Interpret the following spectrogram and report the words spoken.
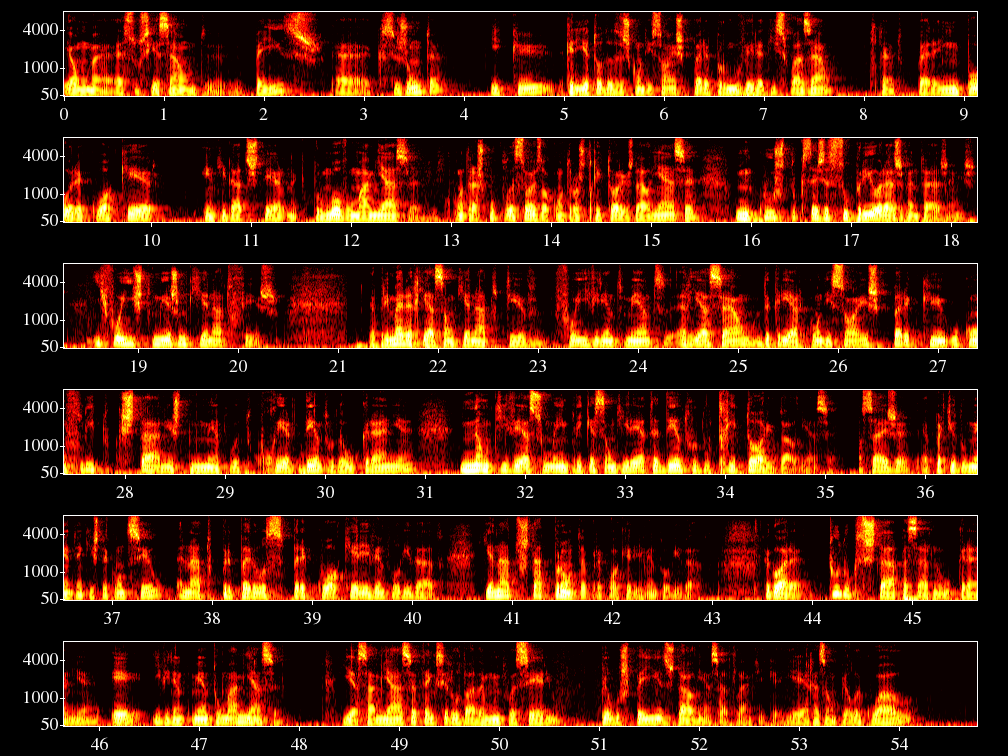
É uma associação de países uh, que se junta e que cria todas as condições para promover a dissuasão, portanto, para impor a qualquer entidade externa que promova uma ameaça contra as populações ou contra os territórios da Aliança, um custo que seja superior às vantagens. E foi isto mesmo que a NATO fez. A primeira reação que a NATO teve foi, evidentemente, a reação de criar condições para que o conflito que está neste momento a decorrer dentro da Ucrânia não tivesse uma implicação direta dentro do território da Aliança. Ou seja, a partir do momento em que isto aconteceu, a NATO preparou-se para qualquer eventualidade. E a NATO está pronta para qualquer eventualidade. Agora, tudo o que se está a passar na Ucrânia é, evidentemente, uma ameaça. E essa ameaça tem que ser levada muito a sério pelos países da Aliança Atlântica. E é a razão pela qual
